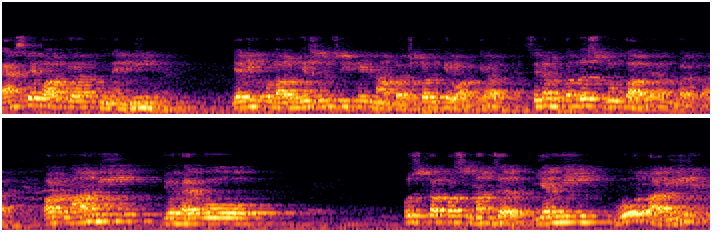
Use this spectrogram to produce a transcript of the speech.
ऐसे वाक्यात नहीं हैं, यानी खुदा यसुमसी के ना बचपन के वाकयात हैं, सिर्फ़ मुकदस लू का बयान करता है, और ना ही जो है वो उसका पस मंजर, यानी वो तारीख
